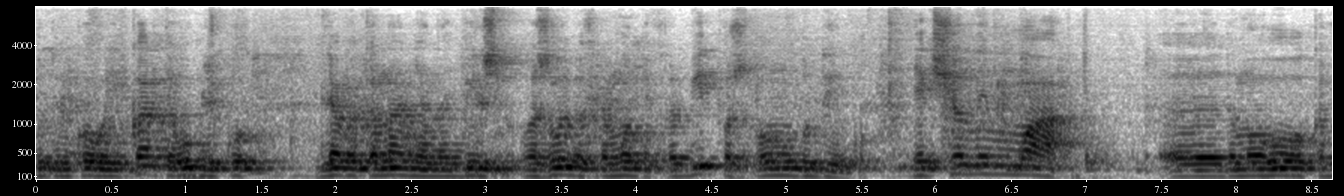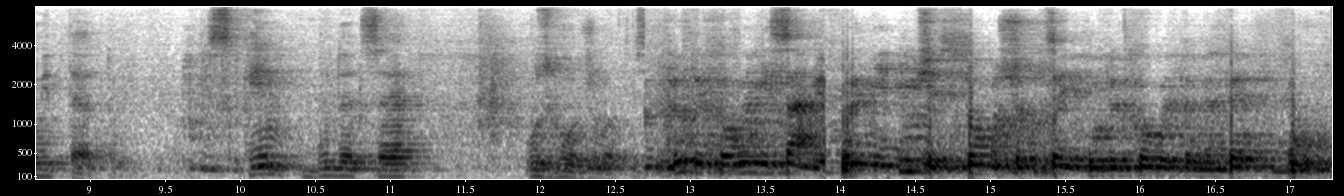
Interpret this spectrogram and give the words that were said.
будинкової карти обліку для виконання найбільш важливих ремонтних робіт по житловому будинку. Якщо нема е, домового комітету, з ким буде це узгоджуватися? Люди повинні самі прийняти участь в тому, щоб цей будинковий комітет був.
